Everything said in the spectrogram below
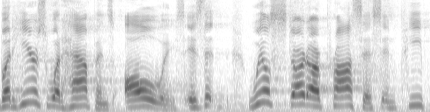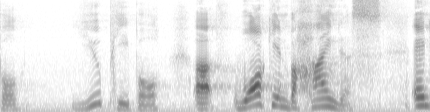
But here's what happens always is that we'll start our process, and people, you people, uh, walk in behind us. And,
